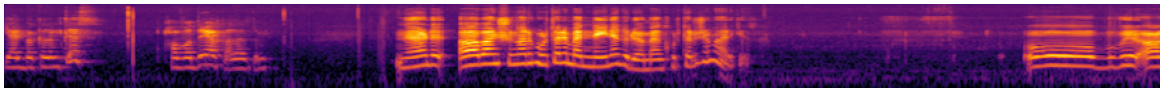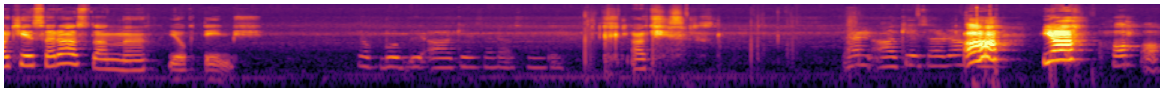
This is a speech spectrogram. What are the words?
Gel bakalım kız. Havada yakaladım. Nerede? Aa ben şunları kurtarayım. Ben neyine duruyorum? Ben kurtaracağım herkesi. Oo bu bir AK sarı aslan mı? Yok değilmiş. Yok bu bir AK sarı aslında. AK sarı aslan. Ben AK sarı Aha! Ya! Ha ha.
